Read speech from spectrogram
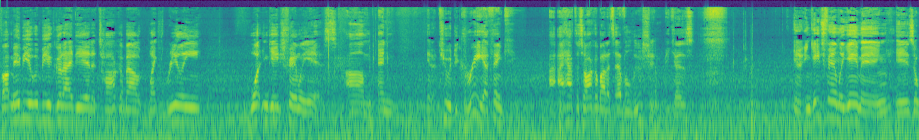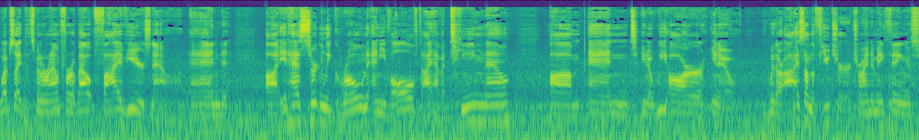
Thought maybe it would be a good idea to talk about, like, really what engaged family is. Um, and, you know, to a degree, I think I have to talk about its evolution because you know, Engaged Family Gaming is a website that's been around for about five years now and uh, it has certainly grown and evolved. I have a team now, um, and you know we are you know with our eyes on the future, trying to make things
